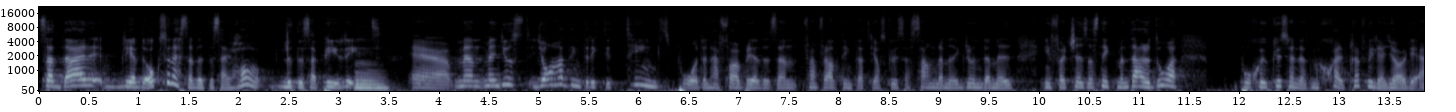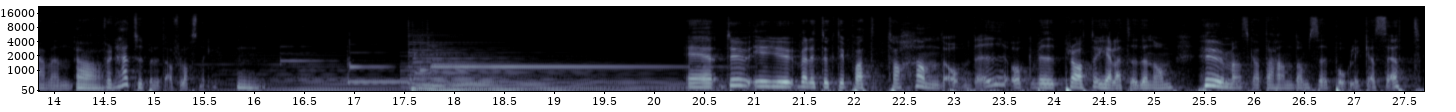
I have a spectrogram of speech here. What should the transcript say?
Så där blev det också nästan lite så här, jaha, lite så här pirrigt. Mm. Eh, men, men just, jag hade inte riktigt tänkt på den här förberedelsen, framförallt inte att jag skulle så här, samla mig, grunda mig inför ett kejsarsnitt. Men där och då på sjukhus kände jag att men självklart vill jag göra det även ja. för den här typen av förlossning. Mm. Eh, du är ju väldigt duktig på att ta hand om dig och vi pratar hela tiden om hur man ska ta hand om sig på olika sätt.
